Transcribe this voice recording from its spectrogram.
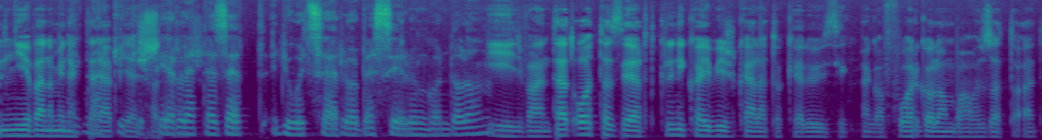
Nyilván, aminek Még terápiás kísérletezett hatása. gyógyszerről beszélünk, gondolom. Így van, tehát ott azért klinikai vizsgálatok előzik meg a forgalomba hozatalt.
